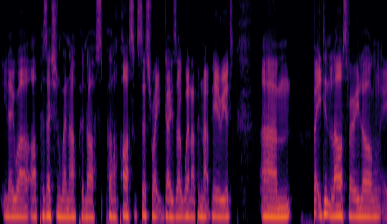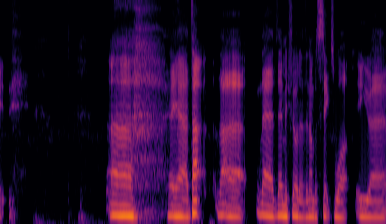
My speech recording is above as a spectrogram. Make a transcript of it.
you know, our, our possession went up, and our, our pass success rate goes up went up in that period. Um, but it didn't last very long. It, uh, yeah, that that uh, their their midfielder, the number six, what he uh,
